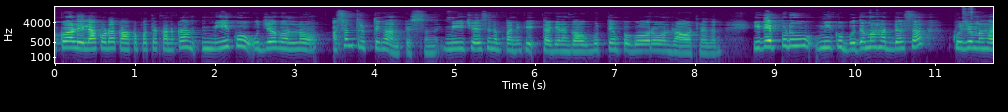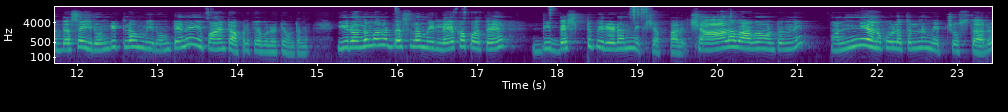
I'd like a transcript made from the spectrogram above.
ఒకవేళ ఇలా కూడా కాకపోతే కనుక మీకు ఉద్యోగంలో అసంతృప్తిగా అనిపిస్తుంది. మీ చేసిన పనికి తగిన గౌ గుర్తింపు గౌరవం రావట్లేదని. ఇది ఎప్పుడు మీకు బుధ మహర్దశ కుజ మహర్దశ ఈ రెండిట్లో మీరు ఉంటేనే ఈ పాయింట్ అప్లికేబిలిటీ ఉంటుంది. ఈ రెండు మహర్దశలో మీరు లేకపోతే ది బెస్ట్ పీరియడ్ అని మీకు చెప్పాలి. చాలా బాగా ఉంటుంది. అన్ని అనుకూలతలను మీరు చూస్తారు.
